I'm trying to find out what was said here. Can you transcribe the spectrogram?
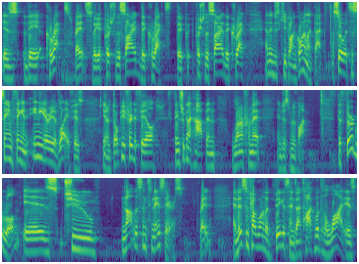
is they correct, right? So they get pushed to the side, they correct. They push to the side, they correct, and they just keep on going like that. So it's the same thing in any area of life. Is you know, don't be afraid to fail. Things are going to happen. Learn from it, and just move on. The third rule is to not listen to naysayers, right? And this is probably one of the biggest things, I talk about this a lot, is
